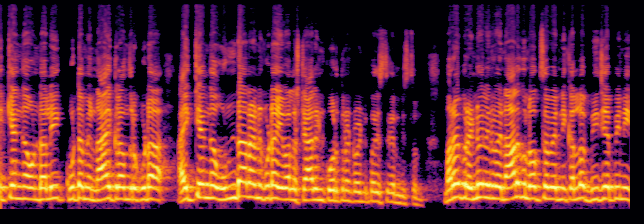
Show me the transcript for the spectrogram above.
ఐక్యంగా ఉండాలి. కూటమి నాయకులందరూ కూడా ఐక్యంగా ఉండాలని కూడా ఇవాళ స్టాలిన్ కోరుతున్నటువంటి పరిస్థితి కనిపిస్తుంది. మరోవైపు రెండు వేల ఇరవై నాలుగు లోక్సభ ఎన్నికల్లో బీజేపీని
